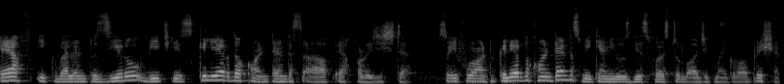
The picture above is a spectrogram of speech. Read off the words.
f equivalent to 0 which is clear the contents of f register so if we want to clear the contents we can use this first logic micro operation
